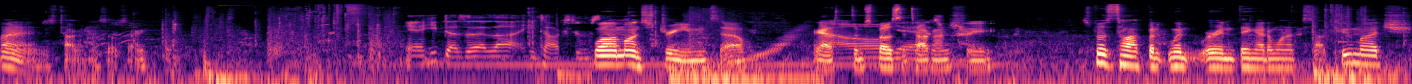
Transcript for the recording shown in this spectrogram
Oh, no, no, just talking to myself, sorry. Yeah, he does that a lot. He talks to himself. Well, I'm on stream, so I got. I'm Oh, supposed to talk on stream. right. supposed to talk, but when we're in thing, I don't want to talk too much.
